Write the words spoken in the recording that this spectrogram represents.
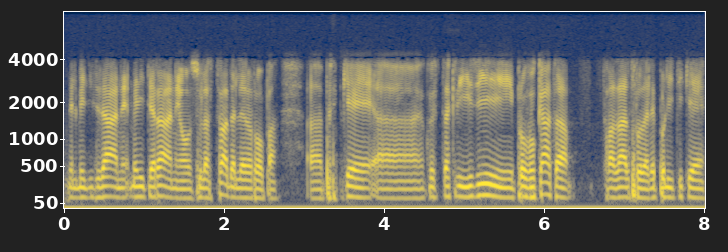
nel Mediterraneo, Mediterraneo sulla strada dell'Europa, eh, perché eh, questa crisi provocata tra l'altro dalle politiche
